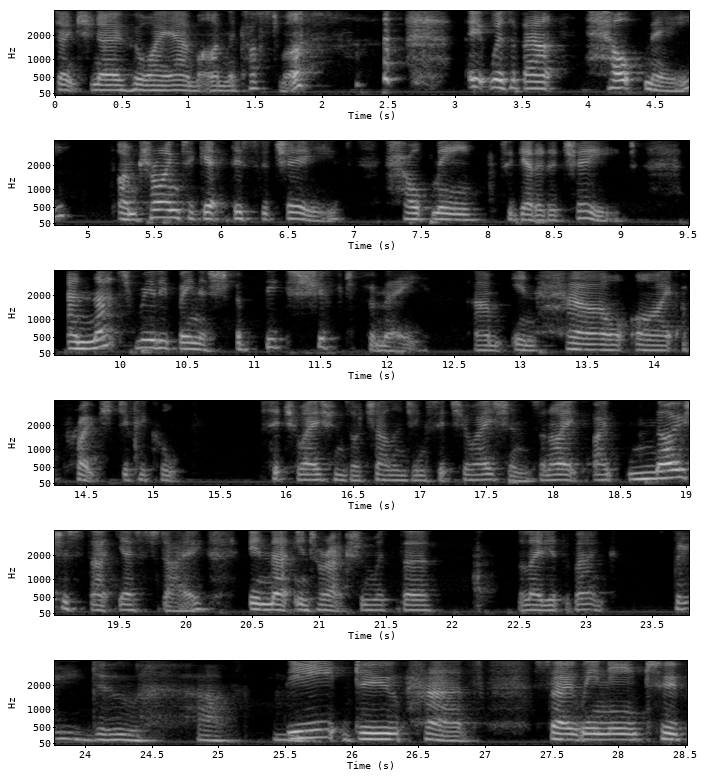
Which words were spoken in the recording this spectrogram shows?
don't you know who I am? I'm the customer. it was about help me. I'm trying to get this achieved. Help me to get it achieved. And that's really been a, a big shift for me um, in how I approach difficult situations or challenging situations. And I, I noticed that yesterday in that interaction with the, the lady at the bank. Be, do, have. Be, do, have. So we need to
